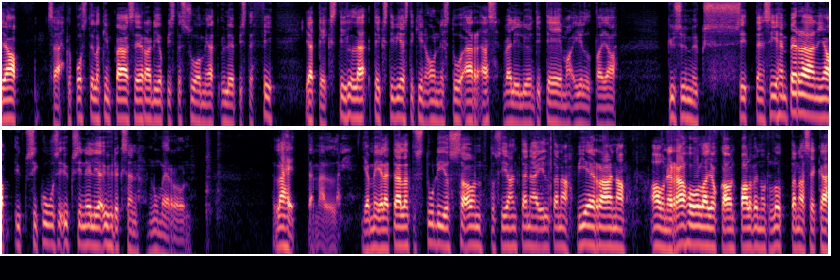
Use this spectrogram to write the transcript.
ja sähköpostillakin pääsee radio.suomi.yle.fi ja tekstillä, tekstiviestikin onnistuu RS välilyönti teema-ilta ja kysymyks sitten siihen perään ja 16149 numeroon lähettämällä. Ja meillä täällä studiossa on tosiaan tänä iltana vieraana Aune Rahola, joka on palvenut Lottana sekä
